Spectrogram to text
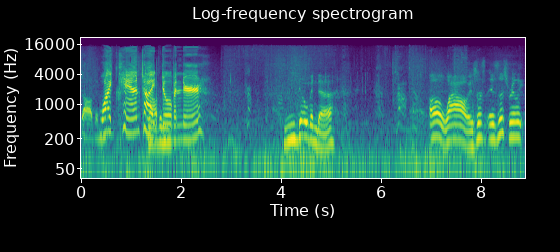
Dobbin. Why can't I, Dobbin. Dobinder? Dovinda. Oh wow, is this is this really?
